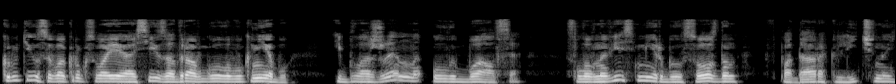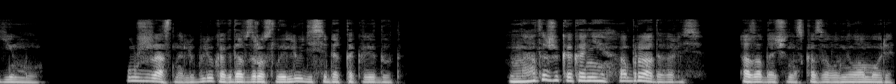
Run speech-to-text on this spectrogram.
крутился вокруг своей оси, задрав голову к небу, и блаженно улыбался, словно весь мир был создан в подарок лично ему. Ужасно люблю, когда взрослые люди себя так ведут. Надо же, как они обрадовались, озадаченно сказала Миломоре.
